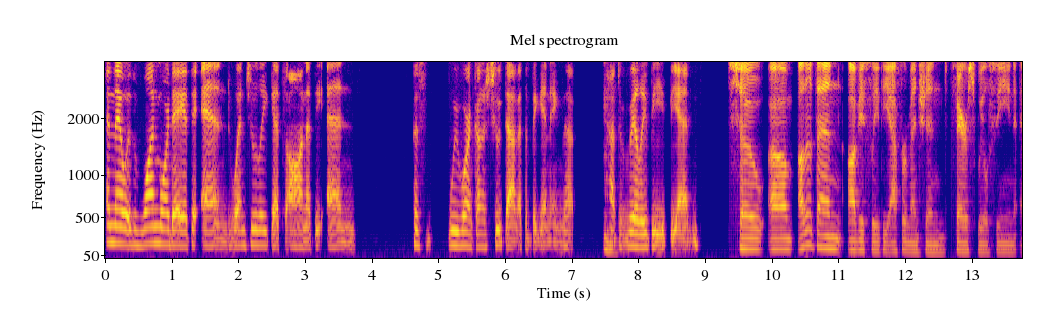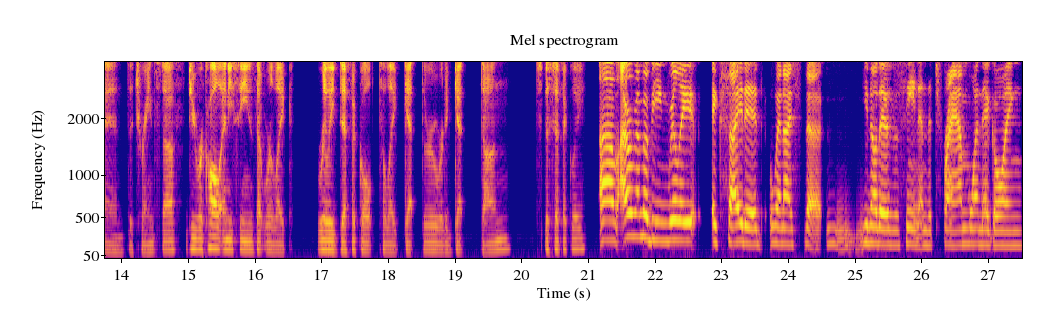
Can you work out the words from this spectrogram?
And there was one more day at the end when Julie gets on at the end because we weren't going to shoot that at the beginning. That mm-hmm. had to really be the end. So, um, other than obviously the aforementioned Ferris wheel scene and the train stuff, do you recall any scenes that were like really difficult to like get through or to get done specifically? Um, I remember being really excited when I the you know there's a scene in the tram when they're going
